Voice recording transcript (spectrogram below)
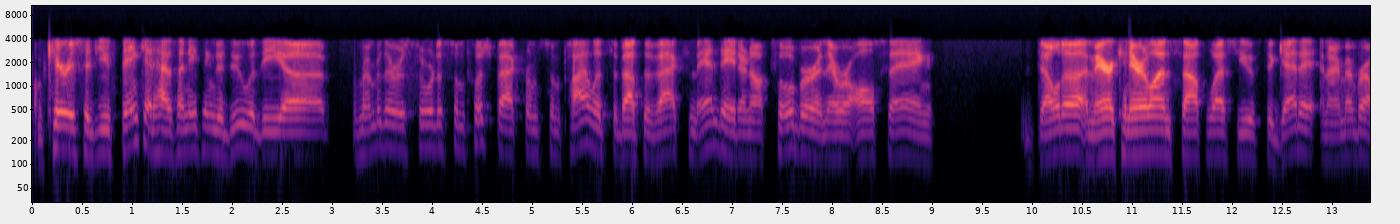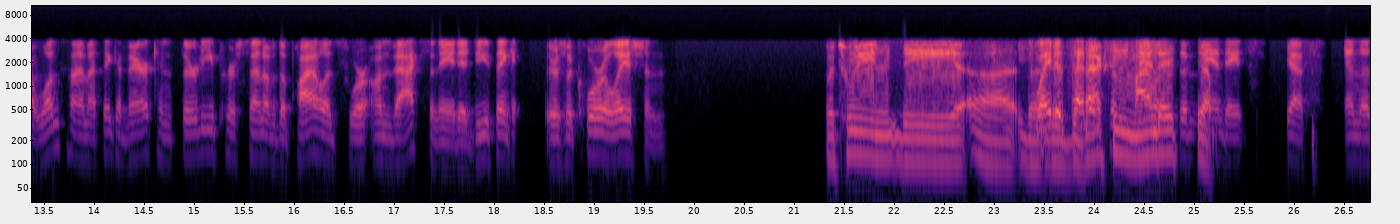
I'm curious if you think it has anything to do with the. Uh, remember, there was sort of some pushback from some pilots about the vax mandate in October, and they were all saying Delta, American Airlines, Southwest, you have to get it. And I remember at one time, I think American 30% of the pilots were unvaccinated. Do you think there's a correlation? Between the uh, the, the, the vaccine mandates, the yep. mandates, yes, and the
